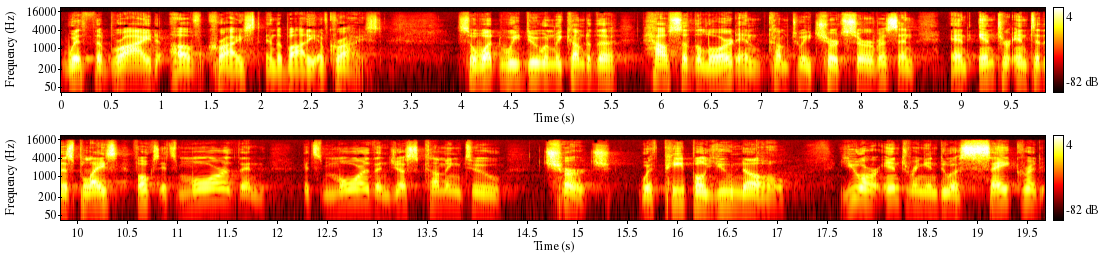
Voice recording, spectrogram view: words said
with the bride of Christ and the body of Christ. So, what we do when we come to the house of the Lord and come to a church service and, and enter into this place, folks, it's more than it's more than just coming to church with people you know, you are entering into a sacred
